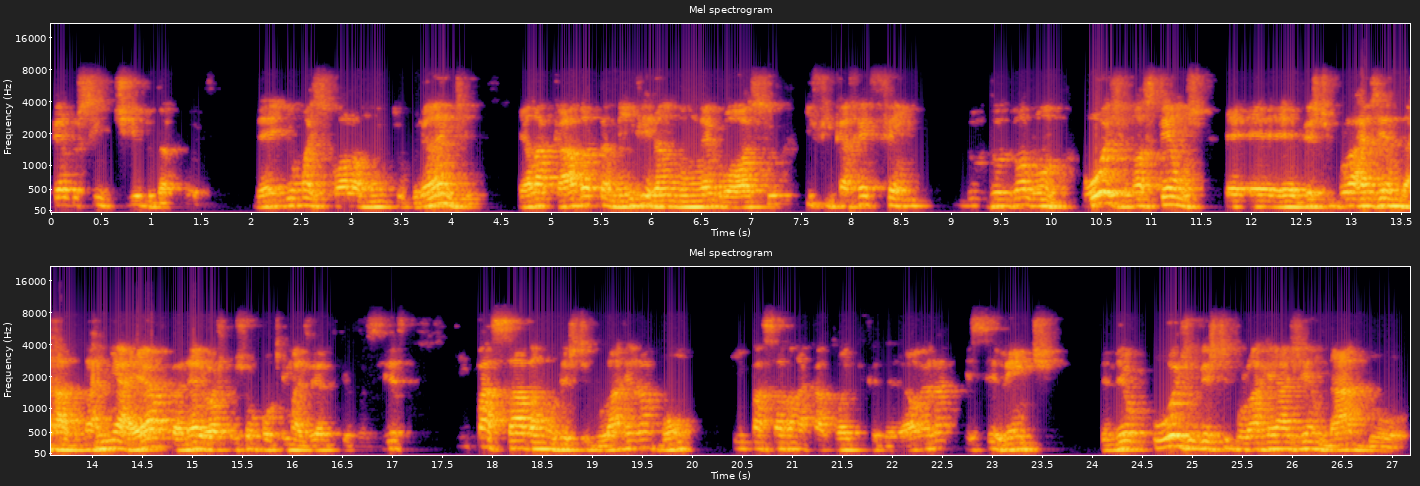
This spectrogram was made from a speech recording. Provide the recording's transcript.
pego o sentido da coisa. Né? E uma escola muito grande, ela acaba também virando um negócio e fica refém do, do, do aluno. Hoje, nós temos é, é, é, vestibular agendado. Na minha época, né, eu acho que eu sou um pouquinho mais velho do que vocês, quem passava no vestibular era bom, quem passava na Católica Federal era excelente entendeu? Hoje o vestibular é agendado.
